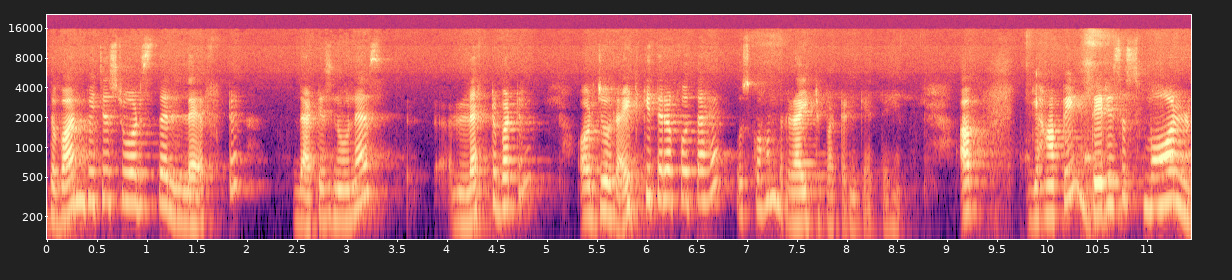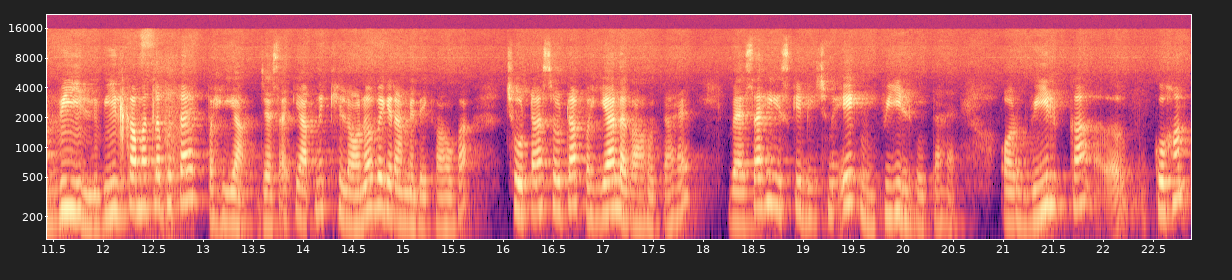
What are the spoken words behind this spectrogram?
the one which is towards the left that is known as left button और जो right की तरफ़ होता है, उसको हम right बटन कहते हैं। अब यहाँ पे there is a small wheel wheel का मतलब होता है पहिया। जैसा कि आपने खिलौनों वगैरह में देखा होगा छोटा छोटा पहिया लगा होता है, वैसा ही इसके बीच में एक व्हील होता है। और व्हील का को हम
